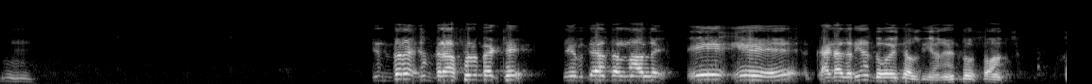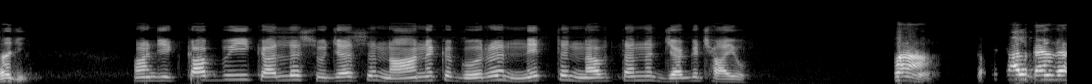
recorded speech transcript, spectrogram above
ਹੂੰ ਇੰਦਰ ਇੰਦਰਾਸਨ ਬੈਠੇ ਦੇਵਤਿਆਂ ਦਲ ਨਾਲ। ਇਹ ਇਹ ਕੈਟਾਗਰੀਆਂ ਦੋਏ ਚੱਲਦੀਆਂ ਨੇ ਹਿੰਦੁਸਤਾਨ ਚ। ਹਾਂਜੀ। ਹਾਂਜੀ ਕਬੀ ਕਲ ਸੁਜਸ ਨਾਨਕ ਗੁਰ ਨਿਤ ਨਵਤਨ ਜਗ ਛਾਇਓ। ਹਾਂ। ਕੱਲ ਕਹਿੰਦਾ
